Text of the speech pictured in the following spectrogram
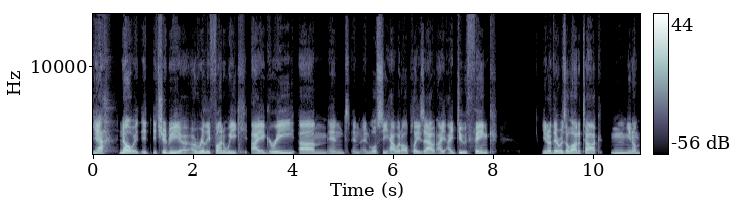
Yeah, no, it, it, it should be a, a, really fun week. I agree. Um, and, and, and we'll see how it all plays out. I, I do think you know, there was a lot of talk, you know,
